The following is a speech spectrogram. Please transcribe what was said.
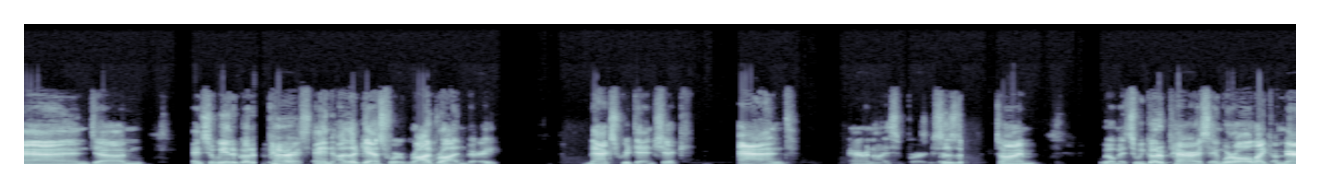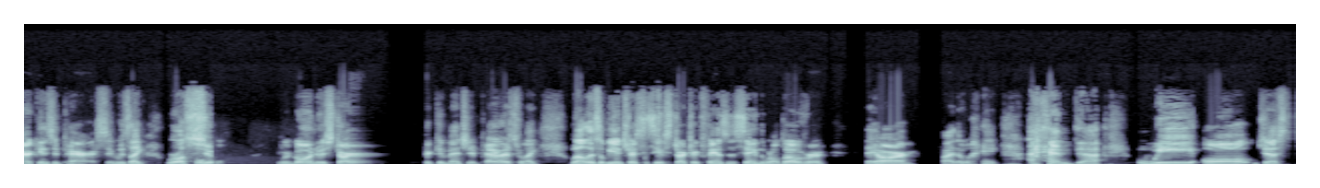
And um, and so we ended up going to Paris, and other guests were Rod Roddenberry, Max Grodénchik, and Aron Eisenberg. So this is the time we all met. So we go to Paris, and we're all like Americans in Paris. It was like we're all super. we're going to a Star Trek convention in Paris. We're like, well, this will be interesting to see if Star Trek fans are the same the world over. They are, by the way. And uh, we all just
